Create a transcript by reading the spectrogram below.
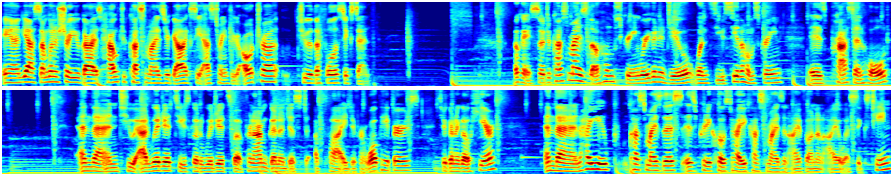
And yes, I'm going to show you guys how to customize your Galaxy S23 Ultra to the fullest extent. Okay, so to customize the home screen, what you're going to do once you see the home screen is press and hold and then to add widgets, you just go to widgets, but for now I'm gonna just apply different wallpapers. So you're gonna go here, and then how you customize this is pretty close to how you customize an iPhone on iOS 16.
